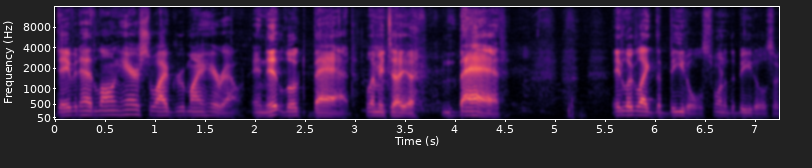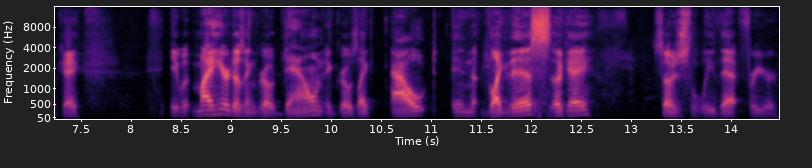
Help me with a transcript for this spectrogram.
David had long hair, so I grew my hair out. And it looked bad, let me tell you. bad. It looked like the Beatles, one of the Beatles, okay? It, was, my hair doesn't grow down, it grows like out in like this, okay? So just leave that for your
